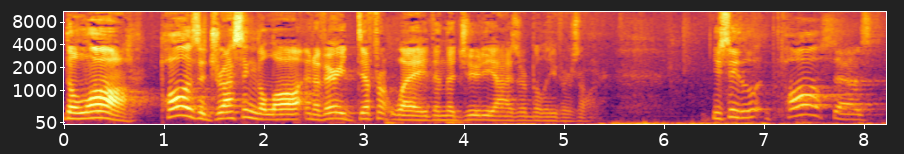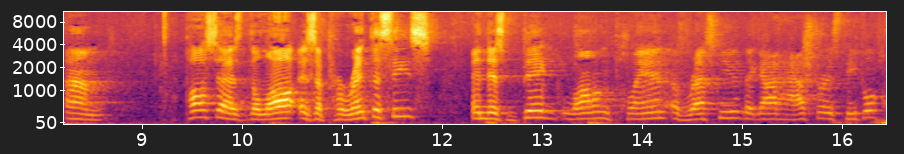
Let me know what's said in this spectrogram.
The law. Paul is addressing the law in a very different way than the Judaizer believers are. You see, Paul says, um, Paul says the law is a parenthesis in this big, long plan of rescue that God has for his people.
